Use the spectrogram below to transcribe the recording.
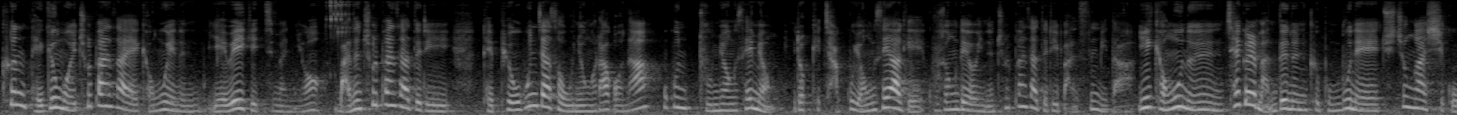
큰 대규모의 출판사의 경우에는 예외이겠지만요. 많은 출판사들이 대표 혼자서 운영을 하거나 혹은 두 명, 세 명 이렇게 작고 영세하게 구성되어 있는 출판사들이 많습니다. 이 경우는 책을 만드는 그 본분에 취중하시고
